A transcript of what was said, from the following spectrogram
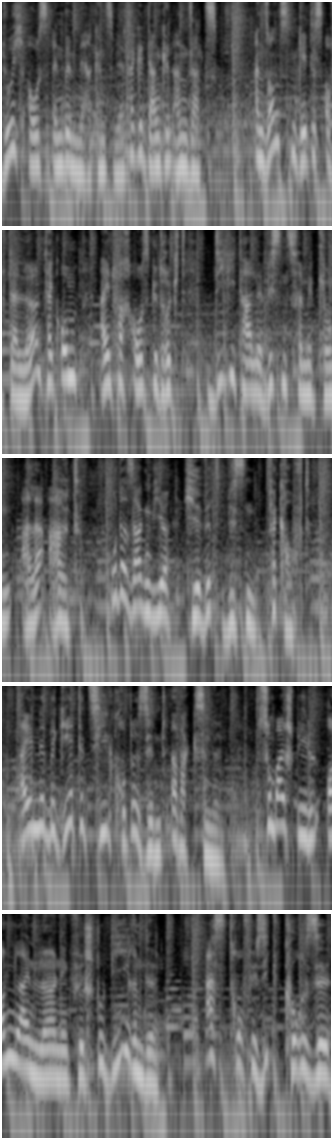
Durchaus ein bemerkenswerter Gedankenansatz. Ansonsten geht es auf der LearnTech um, einfach ausgedrückt, digitale Wissensvermittlung aller Art. Oder sagen wir, hier wird Wissen verkauft. Eine begehrte Zielgruppe sind Erwachsene. Zum Beispiel Online-Learning für Studierende, Astrophysikkurse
